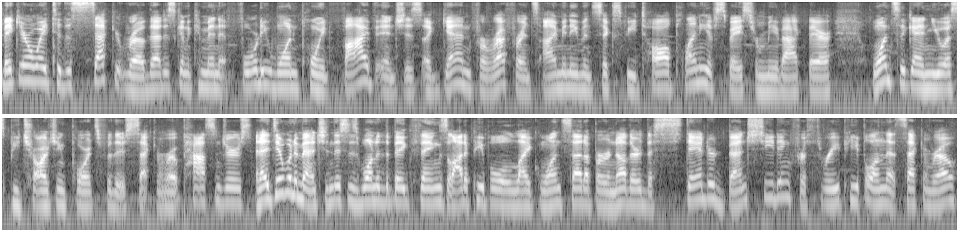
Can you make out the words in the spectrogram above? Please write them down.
Making our way to the second row, that is going to come in at 41.5 inches. Again, for reference, I'm an even six feet tall, plenty of space for me back there. Once again, USB charging ports for those second row passengers. And I did want to mention, this is one of the big things. A lot of people will like one setup or another. The standard bench seating for three people in that second row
